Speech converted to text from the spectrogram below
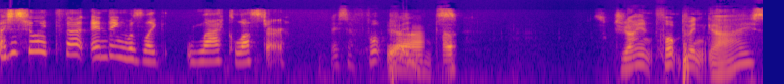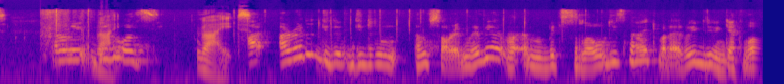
I just feel like that ending was like lackluster. It's a footprint. Yeah. It's a giant footprint, guys. I mean, Right. was. Right. I, I really didn't, didn't. I'm sorry. Maybe I'm, I'm a bit slow this night, but I really didn't get what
